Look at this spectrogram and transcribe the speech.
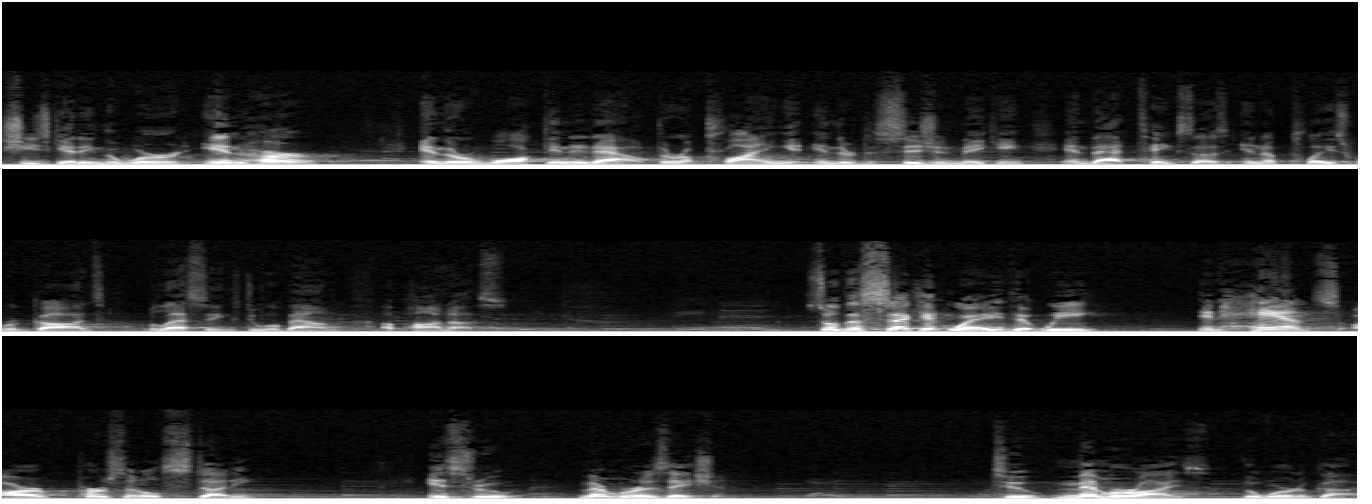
she's getting the word in her, and they're walking it out. They're applying it in their decision making, and that takes us in a place where God's blessings do abound upon us. So, the second way that we enhance our personal study is through memorization. To memorize the Word of God.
